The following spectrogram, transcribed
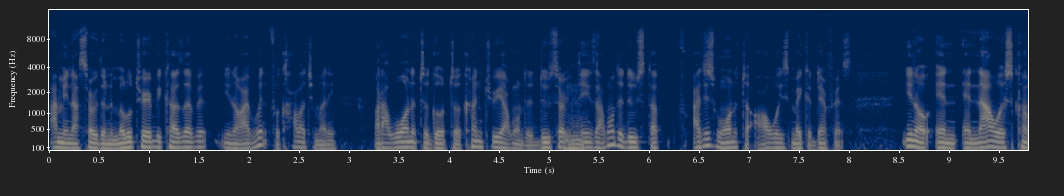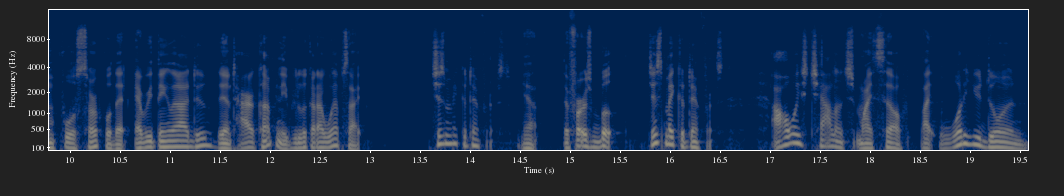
I mean, I served in the military because of it. You know, I went for college money, but I wanted to go to a country. I wanted to do certain mm-hmm. things. I wanted to do stuff. I just wanted to always make a difference. You know, and and now it's come full circle that everything that I do, the entire company, if you look at our website, just make a difference. Yeah. The first book, just make a difference. I always challenge myself, like, what are you doing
